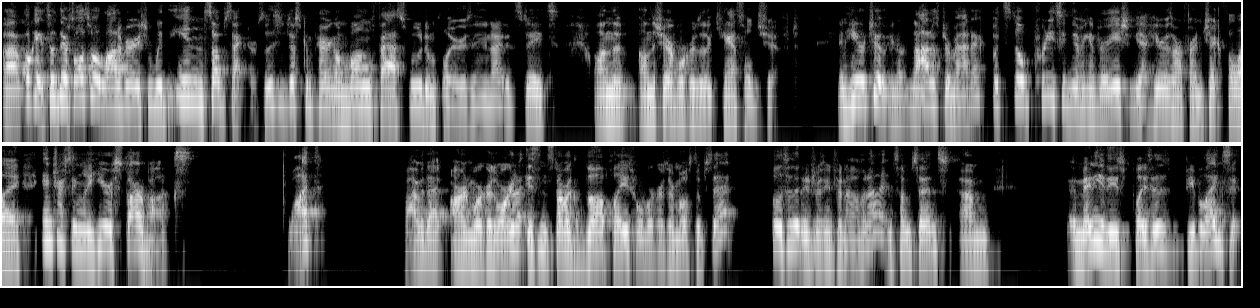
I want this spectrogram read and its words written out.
Um, okay, so there's also a lot of variation within subsectors. So this is just comparing among fast food employers in the United States on the on the share of workers with a canceled shift. And here too, you know, not as dramatic, but still pretty significant variation. Yeah, here's our friend Chick-fil-A. Interestingly, here's Starbucks. What? Why would that? Aren't workers organized? Isn't Starbucks the place where workers are most upset? well, this is an interesting phenomena in some sense. Um, in many of these places, people exit.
